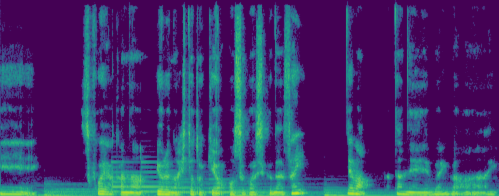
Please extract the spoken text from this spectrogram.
えー健やかな夜のひとときをお過ごしください。では、またね。バイバーイ。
